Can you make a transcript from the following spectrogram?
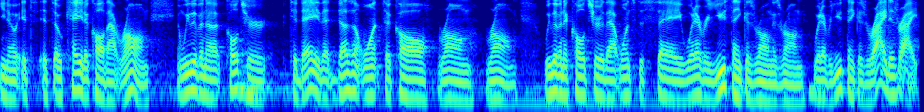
you know, it's it's okay to call that wrong. And we live in a culture today that doesn't want to call wrong wrong we live in a culture that wants to say whatever you think is wrong is wrong, whatever you think is right is right.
